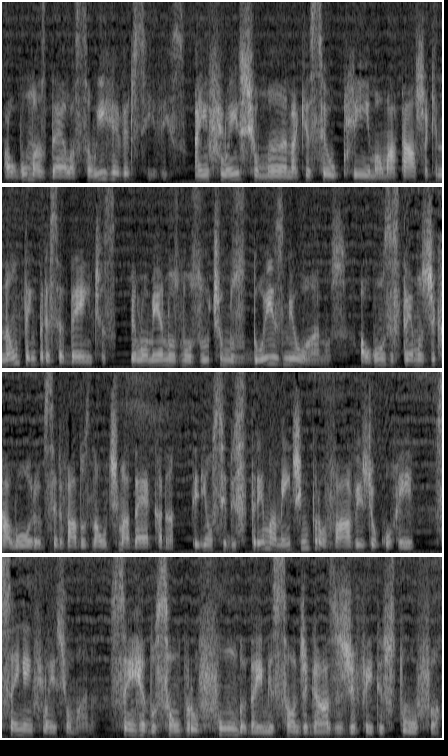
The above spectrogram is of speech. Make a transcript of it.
Algumas delas são irreversíveis. A influência humana aqueceu o clima a uma taxa que não tem precedentes, pelo menos nos últimos dois mil anos. Alguns extremos de calor observados na última década teriam sido extremamente improváveis de ocorrer sem a influência humana. Sem redução profunda da emissão de gases de efeito estufa,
